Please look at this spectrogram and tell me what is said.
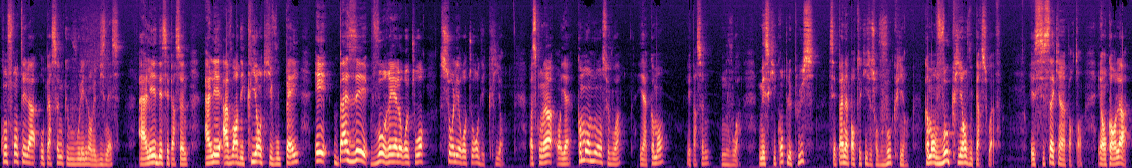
confrontez-la aux personnes que vous voulez aider dans le business. Allez aider ces personnes, allez avoir des clients qui vous payent et basez vos réels retours sur les retours des clients. Parce qu'on a, il y a comment nous on se voit et a comment les personnes nous voient. Mais ce qui compte le plus, c'est pas n'importe qui, ce sont vos clients. Comment vos clients vous perçoivent. Et c'est ça qui est important. Et encore là,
